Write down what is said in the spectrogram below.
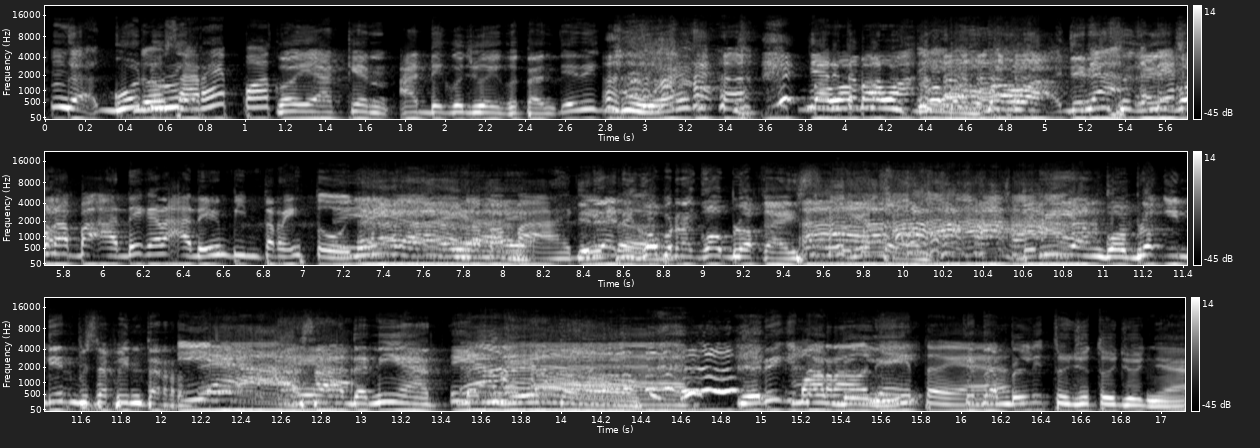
Enggak, gue dulu usah repot. Gue yakin adik gue juga ikutan. Jadi gue Bawa-bawa. gue bawa-bawa. Jadi dia gue kenapa ada karena ada yang pinter itu. Jadi Iya, iya, apa-apa. Jadi gitu. adik gue pernah goblok guys gitu. Jadi yang goblok Indian bisa pinter. Iya, Asal iya. ada niat. Iya, gitu. bener. Jadi kita beli, ya. kita beli tujuh-tujuhnya,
